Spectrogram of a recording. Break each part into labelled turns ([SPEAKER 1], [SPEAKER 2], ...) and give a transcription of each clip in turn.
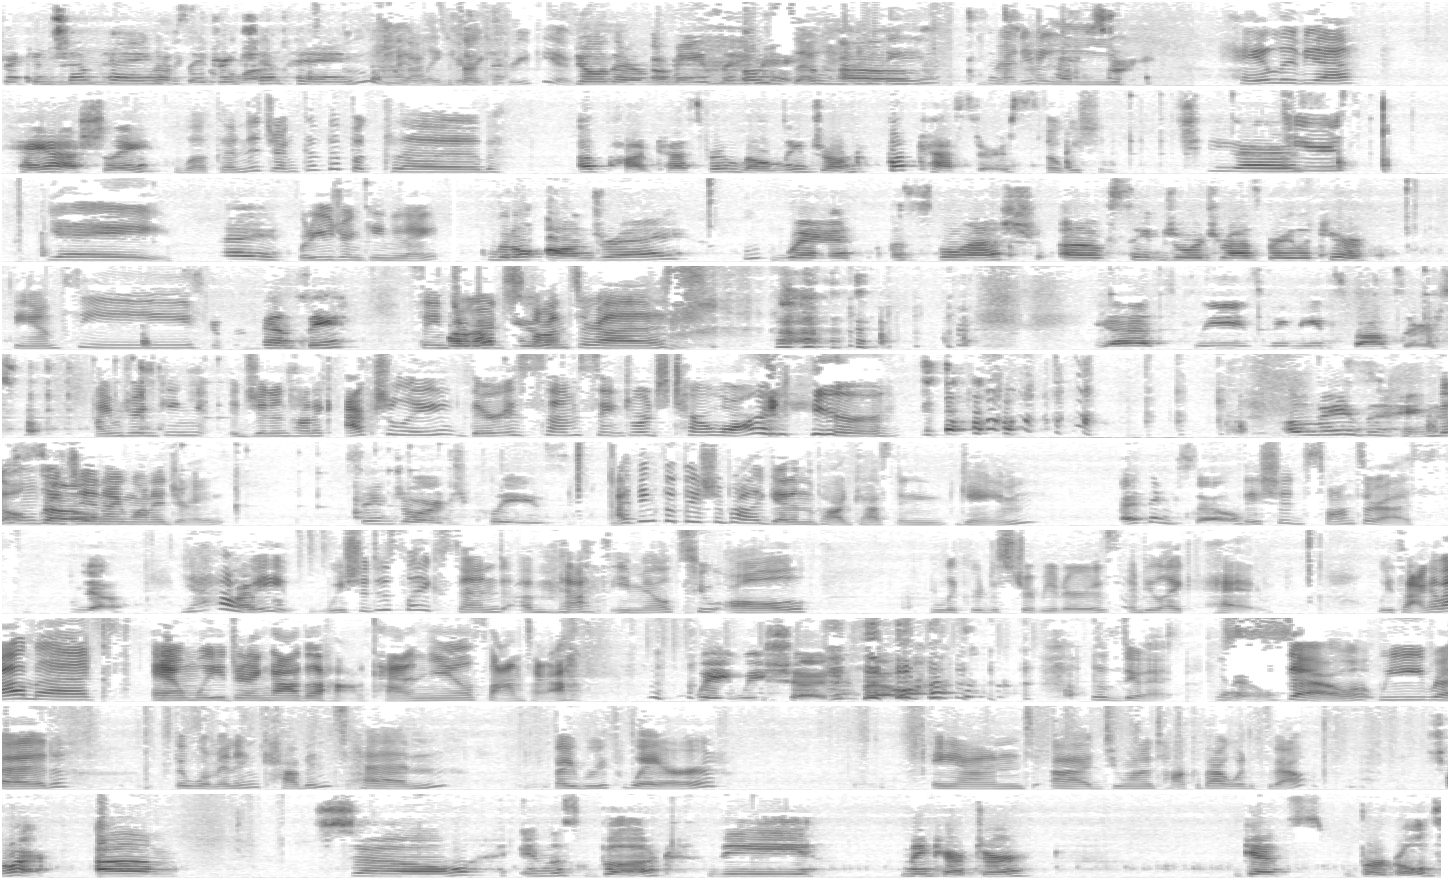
[SPEAKER 1] drinking champagne because they drink
[SPEAKER 2] blood.
[SPEAKER 1] champagne.
[SPEAKER 3] Ooh,
[SPEAKER 4] I like very creepy of
[SPEAKER 1] No, they're amazing.
[SPEAKER 2] Okay.
[SPEAKER 3] So happy.
[SPEAKER 1] Um,
[SPEAKER 4] Ready?
[SPEAKER 3] hey, Olivia.
[SPEAKER 1] hey, Ashley.
[SPEAKER 3] Welcome to Drunk of the Book Club.
[SPEAKER 1] A podcast for lonely, drunk bookcasters.
[SPEAKER 3] Oh, we should.
[SPEAKER 1] Cheers.
[SPEAKER 3] Cheers. Yay.
[SPEAKER 1] Hey,
[SPEAKER 3] What are you drinking tonight?
[SPEAKER 1] little Andre with a splash of St. George raspberry liqueur.
[SPEAKER 3] Fancy.
[SPEAKER 1] Super fancy.
[SPEAKER 3] St. George, sponsor us.
[SPEAKER 1] yes, please. We need sponsors.
[SPEAKER 3] I'm drinking gin and tonic. Actually, there is some St. George terroir in here.
[SPEAKER 1] Amazing.
[SPEAKER 3] The only
[SPEAKER 1] So,
[SPEAKER 3] gin I want to drink.
[SPEAKER 1] St. George, please.
[SPEAKER 3] I think that they should probably get in the podcasting game.
[SPEAKER 1] I think so.
[SPEAKER 3] They should sponsor us.
[SPEAKER 1] Yeah.
[SPEAKER 3] Yeah, wait. We should just like send a mass email to all liquor distributors and be like, "Hey, we talk about books and we drink alcohol. Can you sponsor us?"
[SPEAKER 1] Wait, we should. So,
[SPEAKER 3] Let's do it.
[SPEAKER 1] you know.
[SPEAKER 3] So we read "The Woman in Cabin 10" by Ruth Ware. And uh, do you want to talk about what it's about?
[SPEAKER 1] Sure. Um, so, in this book, the main character gets burgled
